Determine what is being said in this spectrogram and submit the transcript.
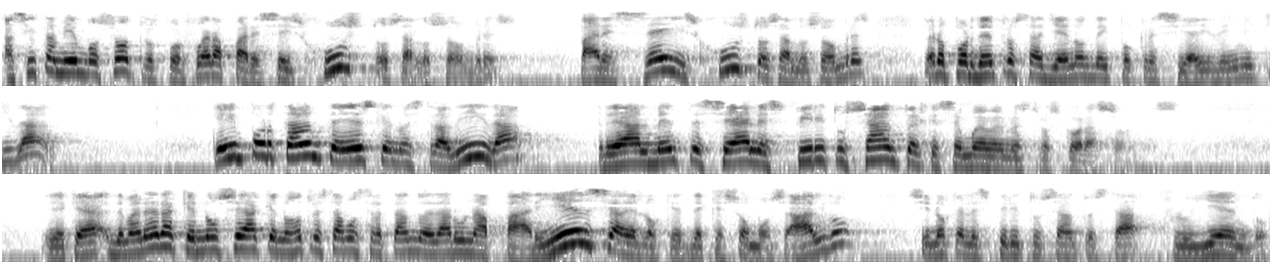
Así también vosotros por fuera parecéis justos a los hombres, parecéis justos a los hombres, pero por dentro está llenos de hipocresía y de iniquidad. Qué importante es que nuestra vida realmente sea el Espíritu Santo el que se mueva en nuestros corazones. De, manera que no sea que nosotros estamos tratando de dar una apariencia de, lo que, de que somos algo, sino que el Espíritu Santo está fluyendo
